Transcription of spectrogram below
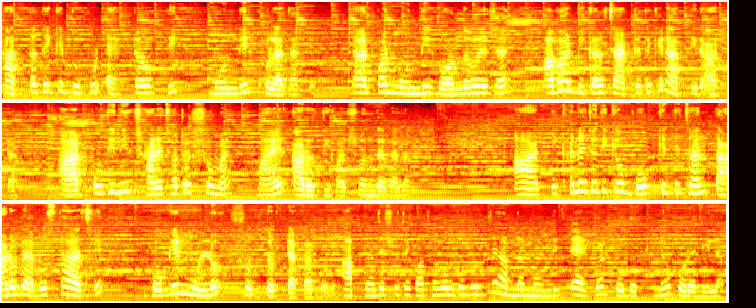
সাতটা থেকে দুপুর একটা অবধি মন্দির খোলা থাকে। তারপর মন্দির বন্ধ হয়ে যায়। আবার বিকাল চারটে থেকে রাত্রির আটটা। আর প্রতিদিন সাড়ে ছটার সময় মায়ের আরতি হয় সন্ধ্যাবেলা। আর এখানে যদি কেউ ভোগ খেতে চান, তারও ব্যবস্থা আছে। ভোগের মূল্য সত্তর টাকা করে। আপনাদের সাথে কথা বলতে বলতে আমরা মন্দিরটা একবার প্রদক্ষিণও করে নিলাম।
